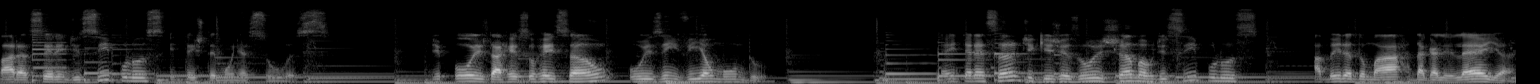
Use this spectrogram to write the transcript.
para serem discípulos e testemunhas suas. Depois da ressurreição, os envia ao mundo. É interessante que Jesus chama os discípulos à beira do mar da Galileia.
